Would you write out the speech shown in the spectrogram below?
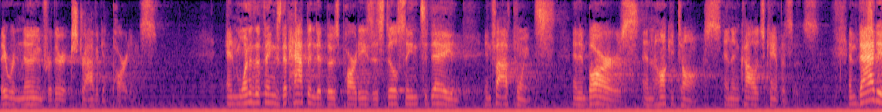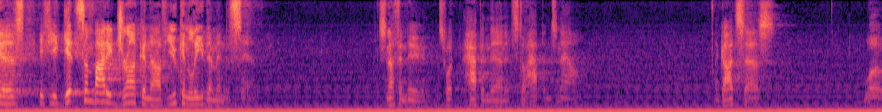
they were known for their extravagant parties. And one of the things that happened at those parties is still seen today in, in Five Points and in bars and in honky tonks and in college campuses. And that is, if you get somebody drunk enough, you can lead them into sin. It's nothing new. It's what happened then, it still happens now. And God says, Woe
